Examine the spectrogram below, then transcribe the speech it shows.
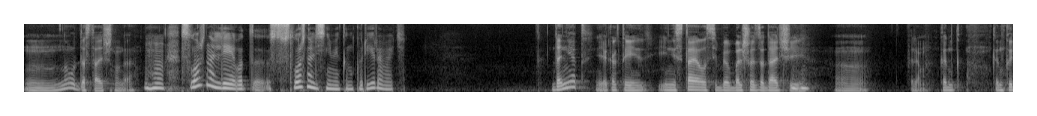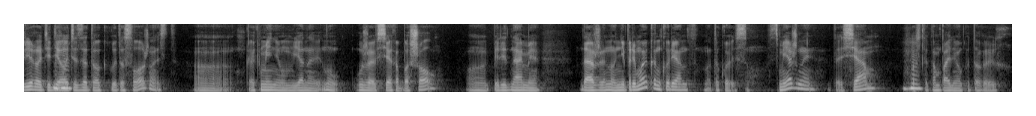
Ну, достаточно, да. Угу. Сложно ли вот э, сложно ли с ними конкурировать? Да нет, я как-то и, и не ставил себе большой задачей mm-hmm. э, прям кон- конкурировать и mm-hmm. делать из этого какую-то сложность. Э, как минимум я ну, уже всех обошел. Э, перед нами даже ну, не прямой конкурент, но такой смежный. Это Сиам, mm-hmm. просто компания, у которых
